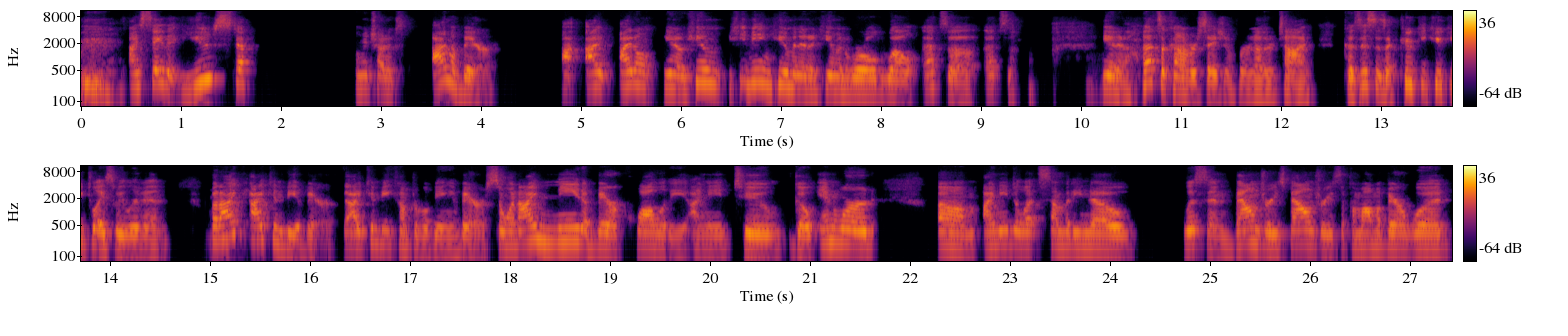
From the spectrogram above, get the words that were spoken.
i say that you step let me try to i'm a bear I, I, I don't, you know, hum, being human in a human world. Well, that's a, that's a, you know, that's a conversation for another time because this is a kooky, kooky place we live in. But I, I can be a bear. I can be comfortable being a bear. So when I need a bear quality, I need to go inward. Um, I need to let somebody know, listen, boundaries, boundaries, like a mama bear would.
